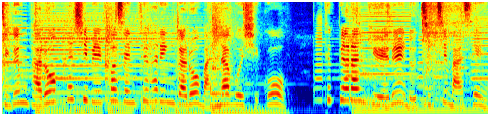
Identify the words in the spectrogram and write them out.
지금 바로 81% 할인가로 만나보시고 특별한 기회를 놓치지 마세요.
